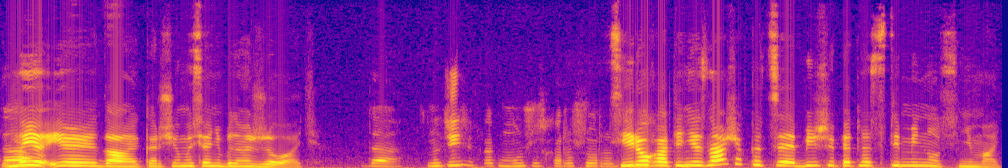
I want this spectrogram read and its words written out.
Да, Мы, и, да, короче, ми сьогодні будемо жувати. да. Смотрите, как мы уже хорошо развились. Серега, ти не знаєш, як це більше 15 минут знімати?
